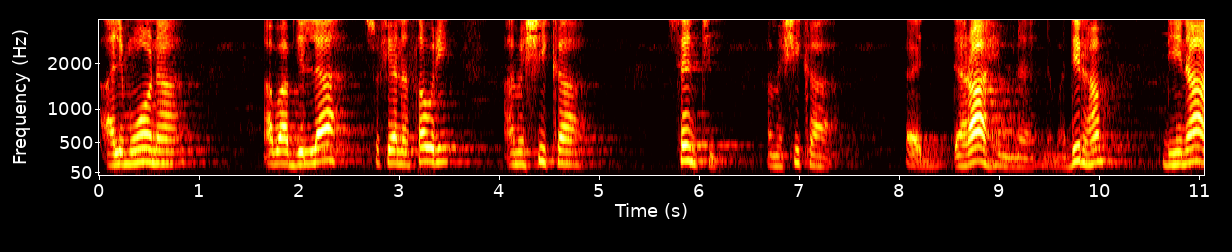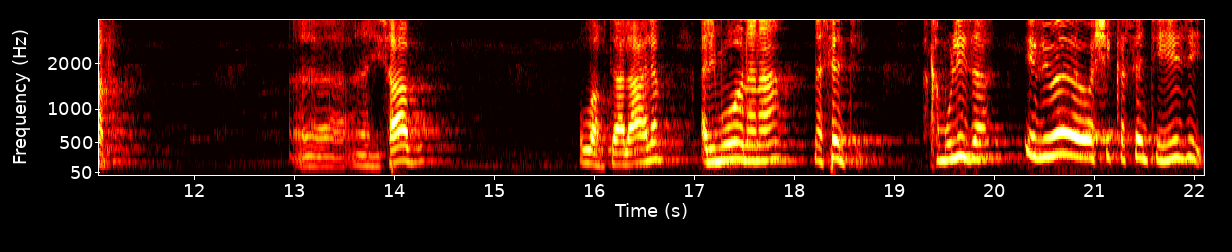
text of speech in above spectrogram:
alimuona aba abdullah Sufyan ath-Thauri ameshika senti ameshika eh, darahim na, na madirham dinar ana hisabu Allah ta'ala alam. Alimuona na na senti. Akamuuliza hivi wewe washika senti hizi?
